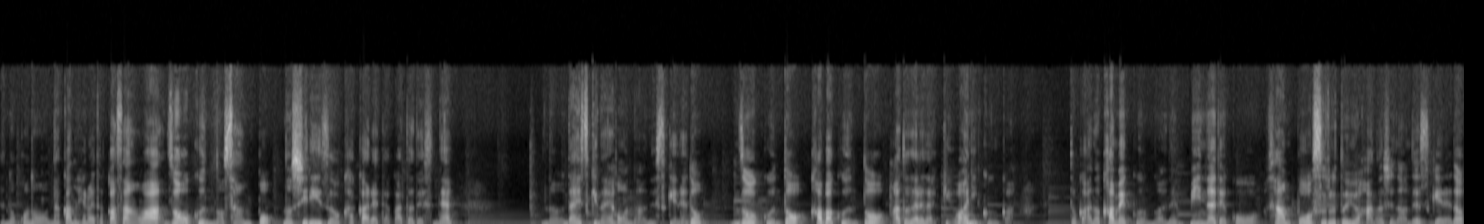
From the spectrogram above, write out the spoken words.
あの、この中野博隆さんは、ゾウくんの散歩のシリーズを書かれた方ですね。あの大好きな絵本なんですけれど、ゾウくんとカバくんと、あと誰だっけ？ワニくんか。とか、あの、カメくんがね、みんなでこう、散歩をするという話なんですけれど、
